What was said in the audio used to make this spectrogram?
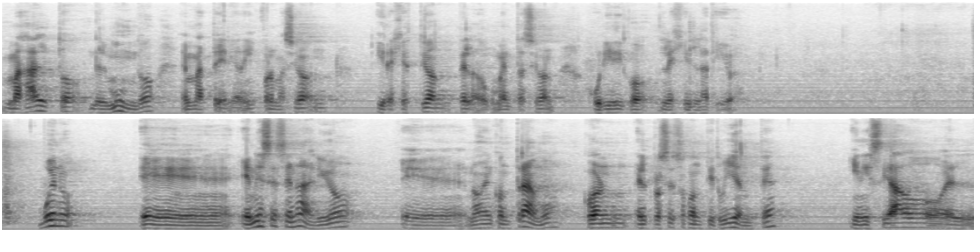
más alto del mundo en materia de información y de gestión de la documentación jurídico-legislativa. Bueno, eh, en ese escenario eh, nos encontramos con el proceso constituyente iniciado el,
